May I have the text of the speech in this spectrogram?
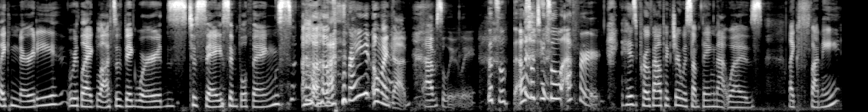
like nerdy, with like lots of big words to say simple things. Uh, right? Oh my yeah. God. Absolutely. That's a, that also takes a little effort. His profile picture was something that was like funny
